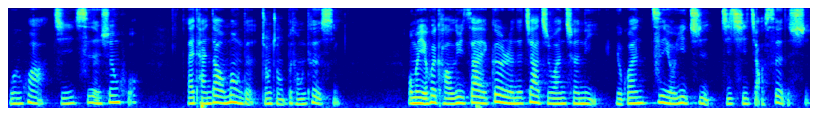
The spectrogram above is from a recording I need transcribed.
文化及私人生活，来谈到梦的种种不同特性。我们也会考虑在个人的价值完成里有关自由意志及其角色的事。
